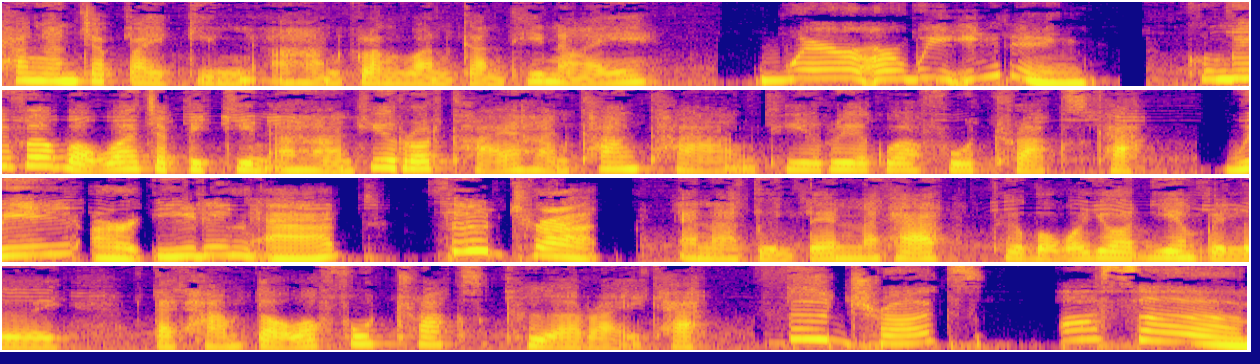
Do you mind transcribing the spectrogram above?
ถ้างั้นจะไปกินอาหารกลางวันกันที่ไหน Where are we eating คุณวิเวอร์บอกว่าจะไปกินอาหารที่รถขายอาหารข้างทางที่เรียกว่าฟู้ดทรัคค่ะ We are eating at food truck แอนนาตื่นเต้นนะคะ เธอบอกว่ายอดเยี่ยมไปเลย แต่ถามต่อว่าฟู้ดทรัคคืออะไรคะ Food trucks Awesome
